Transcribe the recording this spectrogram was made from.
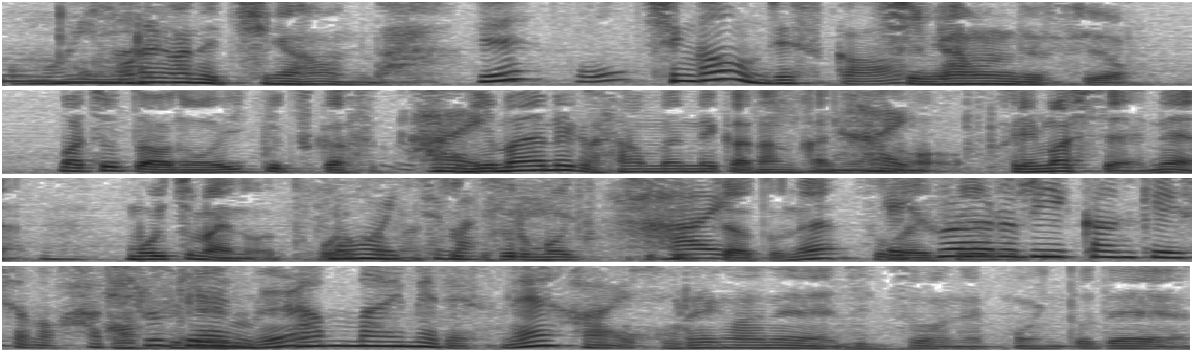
思います。これがね違うんだ。え？違うんですか？違うんですよまあ、ちょっとあのいくつか、はい、2枚目か3枚目かなんかにあの、はい、ありましたよね、もう1枚のところもう1枚。それもう言っちゃうとね、はい、FRB 関係者の発言ね、3枚目ですね、はい、これがね実はねポイントで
